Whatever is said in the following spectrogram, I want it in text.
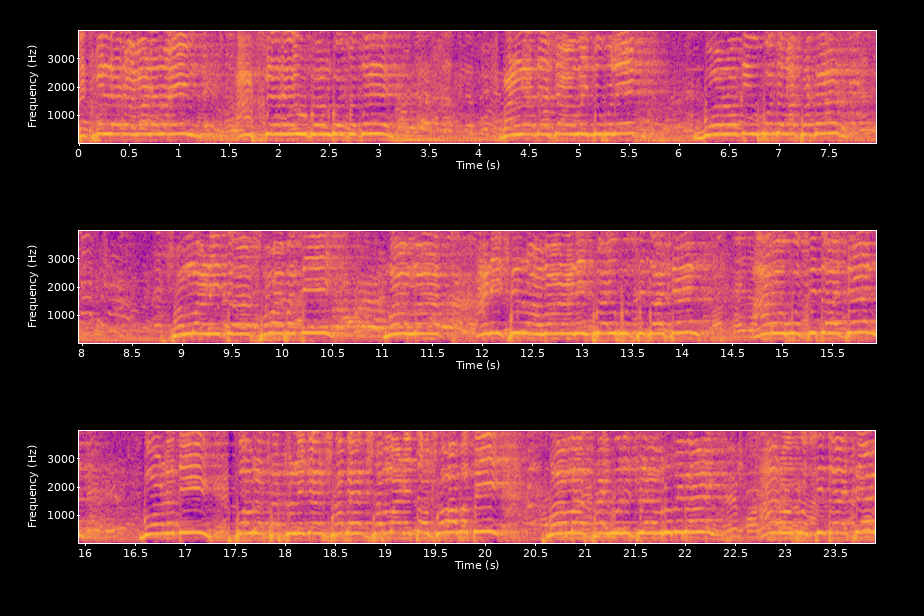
চিল। বিসমিল্লাহ রহমান রহিম আজকের এই উঠন বৈঠকে বাংলাদেশ আওয়ামী যুবলীগ গৌরনদী উপজেলা শাখার সম্মানিত সভাপতি মোহাম্মদ আনিসুর রহমান আনিস ভাই উপস্থিত হয়েছেন আরও উপস্থিত হয়েছেন গৌরনদী পৌর ছাত্রলীগের সাবেক সম্মানিত সভাপতি মোহাম্মদ সাইফুল ইসলাম রুমি ভাই আরও উপস্থিত হয়েছেন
